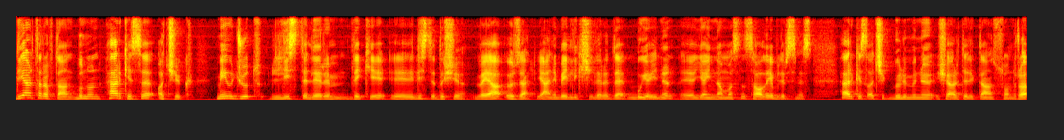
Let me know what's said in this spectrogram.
Diğer taraftan bunun herkese açık, mevcut listelerimdeki e, liste dışı veya özel yani belli kişilere de bu yayının e, yayınlanmasını sağlayabilirsiniz. Herkes açık bölümünü işaretledikten sonra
